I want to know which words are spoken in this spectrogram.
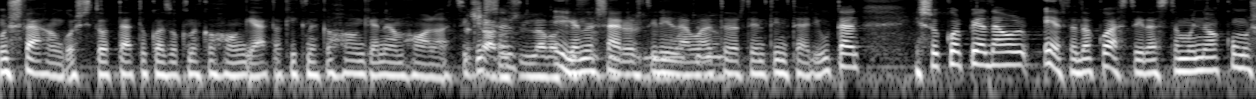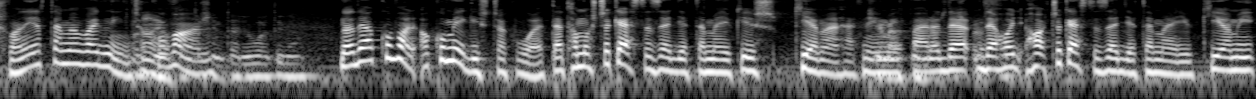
most felhangosítottátok azoknak a hangját, akiknek a hangja nem hallatszik. A és ez, igen, a Sáros Lillával történt interjú után. És akkor például, érted, akkor azt éreztem, hogy na akkor most van értelme, vagy nincs, akkor van. interjú volt, igen. Na de akkor van, akkor mégiscsak volt. Tehát ha most csak ezt az egyet emeljük, és kiemelhetnénk még pár, de, de hogy ha csak ezt az egyet emeljük ki, ami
